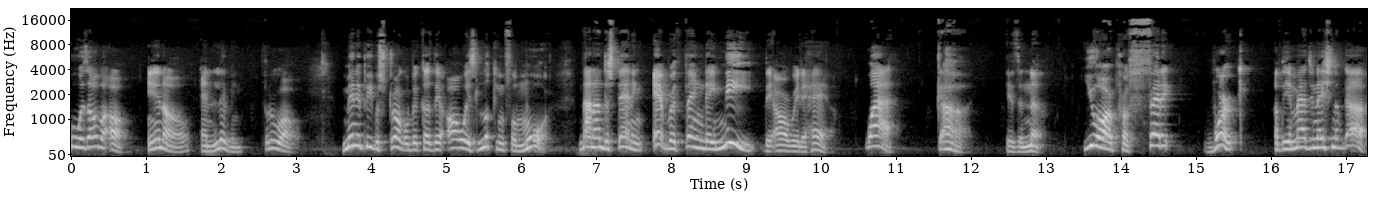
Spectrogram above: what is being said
who is over all in all, and living through all. Many people struggle because they're always looking for more, not understanding everything they need they already have. Why? God is enough. You are a prophetic work of the imagination of God.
